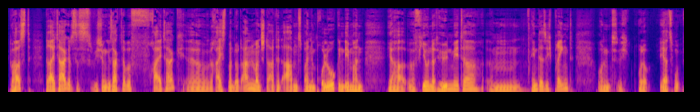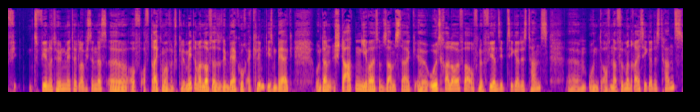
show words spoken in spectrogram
Du hast drei Tage, das ist, wie ich schon gesagt habe, Freitag, äh, reist man dort an, man startet abends bei einem Prolog, in dem man ja 400 Höhenmeter ähm, hinter sich bringt und ich, oder ja 400 Höhenmeter glaube ich sind das äh, auf auf 3,5 Kilometer. Man läuft also den Berg hoch, erklimmt diesen Berg und dann starten jeweils am Samstag äh, Ultraläufer auf einer 74er Distanz ähm, und auf einer 35er Distanz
